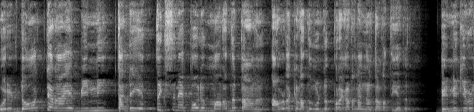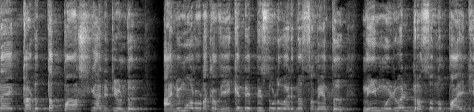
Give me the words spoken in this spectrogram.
ഒരു ഡോക്ടറായ ബിന്നി തന്റെ എത്തിക്സിനെ പോലും മറന്നിട്ടാണ് അവിടെ കിടന്നുകൊണ്ട് പ്രകടനങ്ങൾ നടത്തിയത്. ബിന്നിക്ക് ഇവിടെ കടുത്ത പാർഷ്യാലിറ്റി ഉണ്ട്. അനുമോളോടൊക്കെ വീക്കെൻഡ് എപ്പിസോഡ് വരുന്ന സമയത്ത് നീ മുഴുവൻ ഡ്രസ്സൊന്നും പായ്ക്ക്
